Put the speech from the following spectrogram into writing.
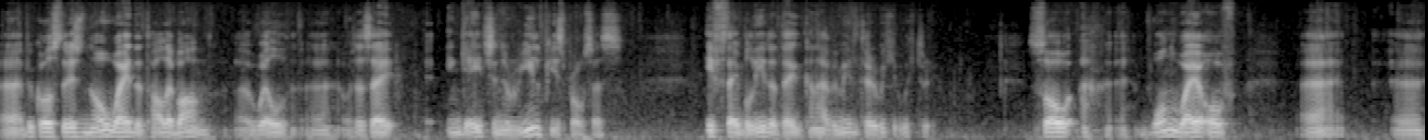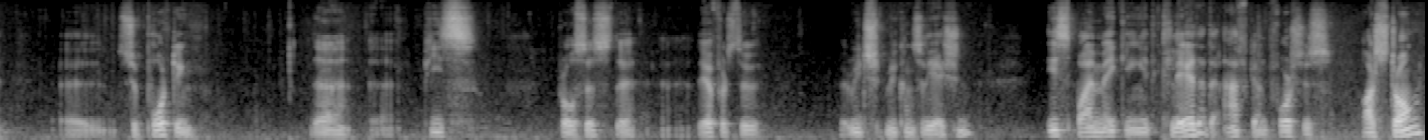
Uh, because there is no way the Taliban uh, will, uh, what I say, engage in a real peace process if they believe that they can have a military victory. So, one way of supporting the uh, peace process, the, uh, the efforts to reach reconciliation, is by making it clear that the Afghan forces are strong,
